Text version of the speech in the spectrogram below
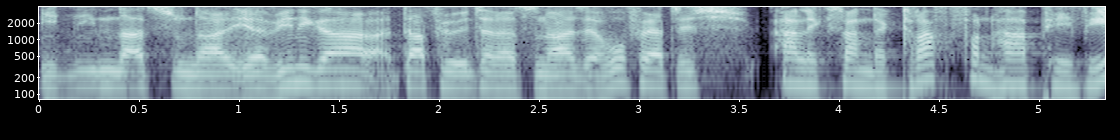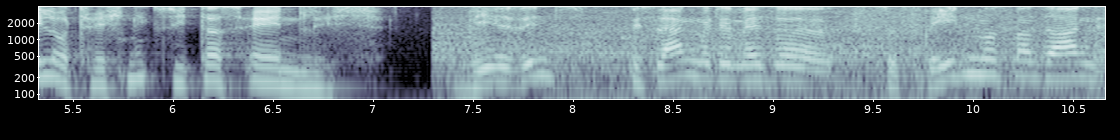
National eher weniger, dafür international sehr hochwertig. Alexander Kraft von HP Velotechnik sieht das ähnlich. Wir sind bislang mit der Messe zufrieden, muss man sagen.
